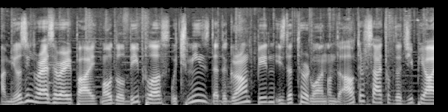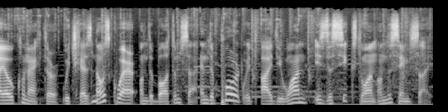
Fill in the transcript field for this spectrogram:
I'm using Raspberry Pi model B+, which means that the ground pin is the third one on the outer side of the GPIO connector, which has no square on the bottom side, and the port with ID1 is the sixth one on the same side.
